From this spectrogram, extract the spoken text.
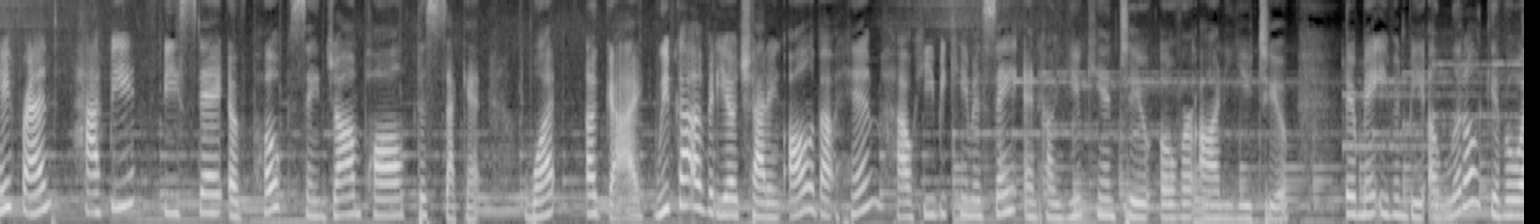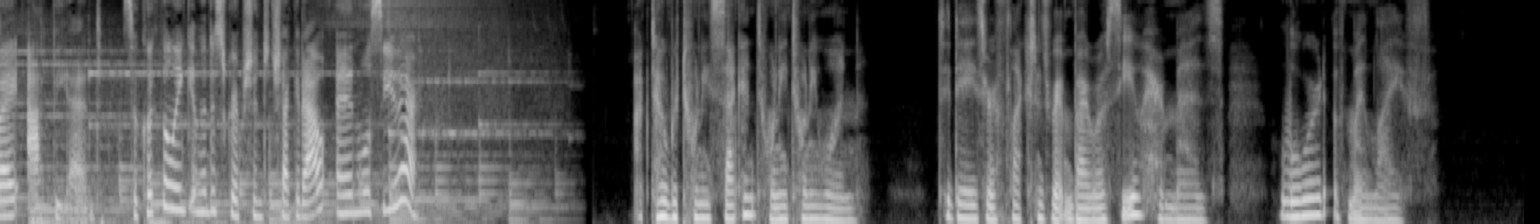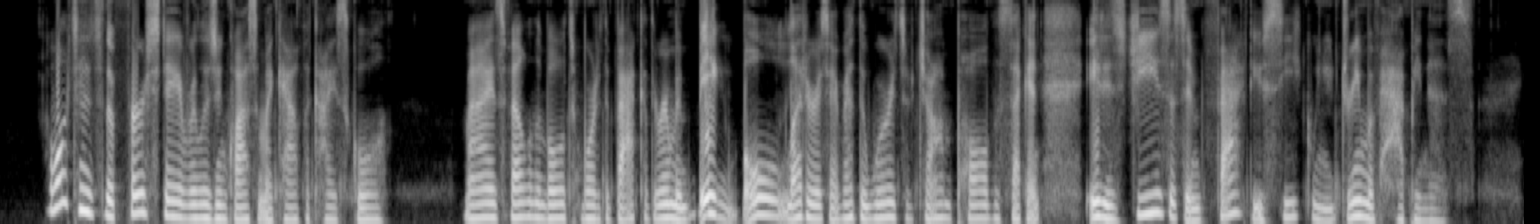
Hey, friend, happy feast day of Pope St. John Paul II. What a guy. We've got a video chatting all about him, how he became a saint, and how you can too over on YouTube. There may even be a little giveaway at the end. So click the link in the description to check it out, and we'll see you there. October 22nd, 2021. Today's reflection is written by Rocio Hermes, Lord of my life. I walked into the first day of religion class at my Catholic high school. My eyes fell on the bulletin board at the back of the room. In big, bold letters, I read the words of John Paul II It is Jesus, in fact, you seek when you dream of happiness.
